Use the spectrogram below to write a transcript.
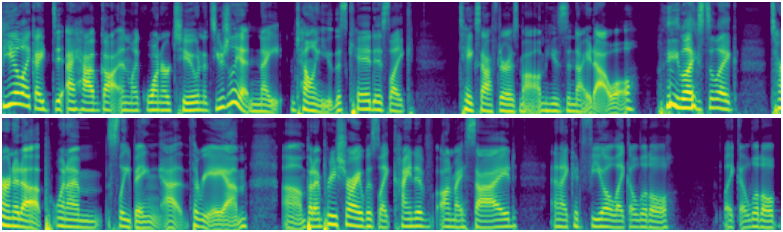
feel like I did I have gotten like one or two and it's usually at night. I'm telling you, this kid is like takes after his mom. He's a night owl. he likes to like turn it up when I'm sleeping at 3 a.m. Um, but I'm pretty sure I was like kind of on my side and I could feel like a little like a little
